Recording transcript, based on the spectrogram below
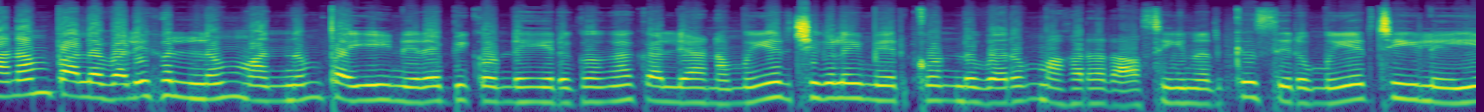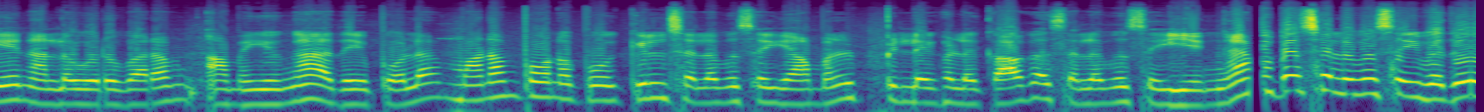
பணம் பல வழிகளிலும் வந்தும் பையை நிரப்பிக் கொண்டே இருக்குங்க. கல்யாண முயற்சிகளை மேற்கொண்டு வரும் மகர ராசியினருக்கு சிறு முயற்சியிலேயே நல்ல ஒரு வரம் அமையுங்க. அதே போல மனம் போன போக்கில் செலவு செய்யாமல் பிள்ளைகளுக்காக செலவு செய்யுங்க. சுப செலவு செய்வது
